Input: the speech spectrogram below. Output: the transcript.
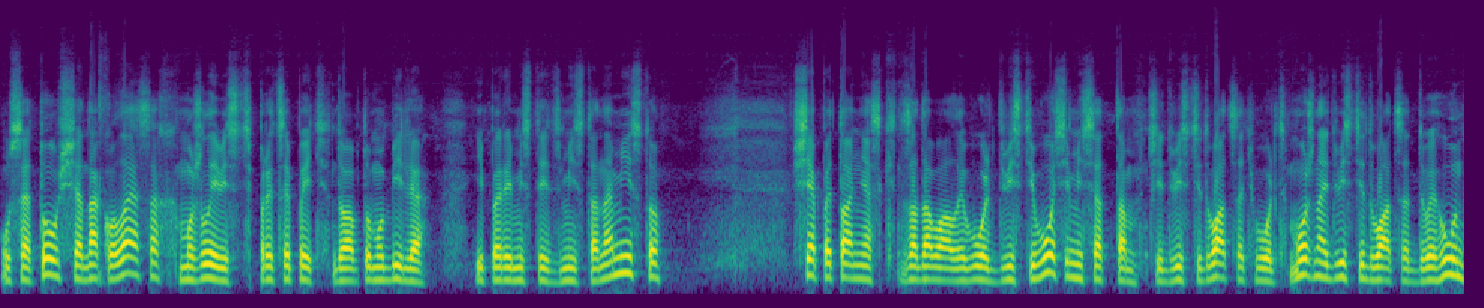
усе товще на колесах, можливість прицепити до автомобіля і перемістити з міста на місто. Ще питання задавали вольт 280 там, чи 220 вольт. Можна і 220 двигун.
